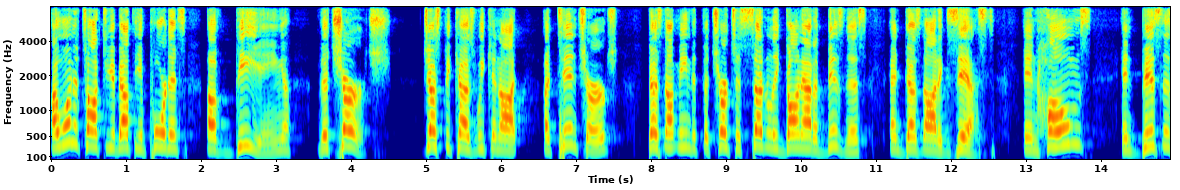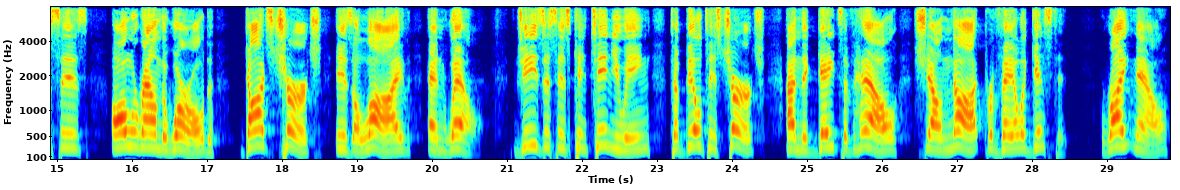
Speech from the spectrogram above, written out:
I want to talk to you about the importance of being the church. Just because we cannot attend church does not mean that the church has suddenly gone out of business and does not exist. In homes, in businesses, all around the world, God's church is alive and well. Jesus is continuing to build his church, and the gates of hell shall not prevail against it. Right now,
